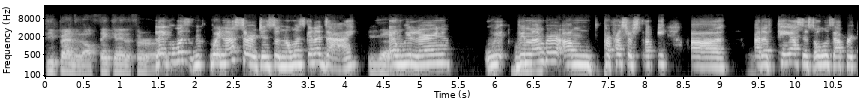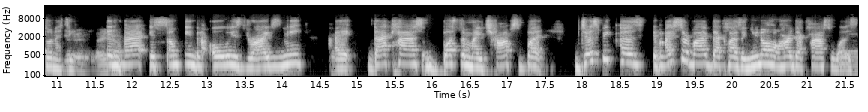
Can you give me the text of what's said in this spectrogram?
deep end without thinking it through. Right? Like, was we're not surgeons, so no one's gonna die, exactly. and we learn. We remember, um, Professor Stuckey, uh, out of chaos is always opportunity, and go. that is something that always drives me I that class busted my chops, but just because if I survived that class and you know how hard that class was.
